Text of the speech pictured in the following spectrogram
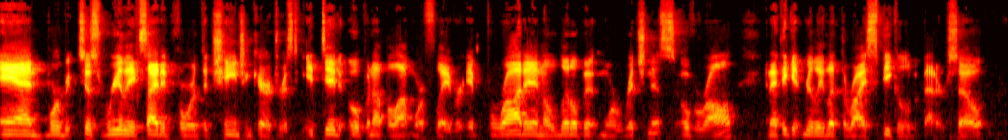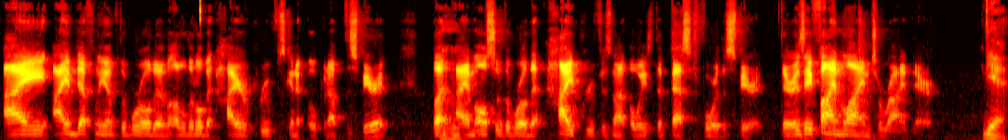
And we're just really excited for the change in characteristic. It did open up a lot more flavor. It brought in a little bit more richness overall. And I think it really let the rye speak a little bit better. So I, I am definitely of the world of a little bit higher proof is going to open up the spirit but mm-hmm. I am also the world that high proof is not always the best for the spirit. There is a fine line to ride there. Yeah,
